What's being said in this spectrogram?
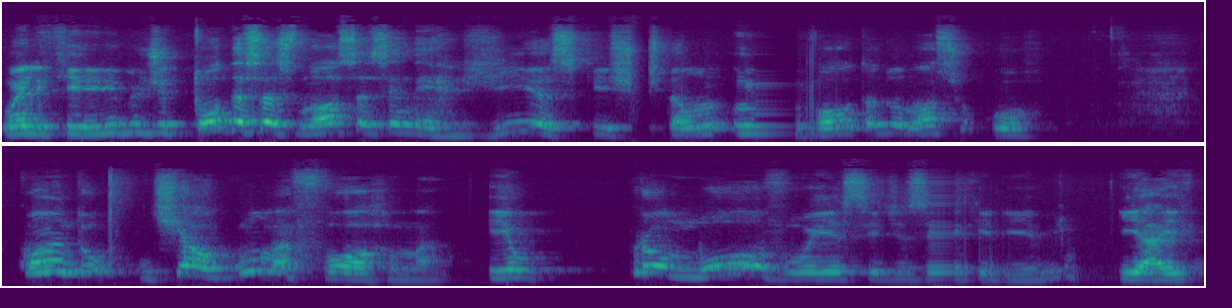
um equilíbrio de todas as nossas energias que estão em volta do nosso corpo. Quando, de alguma forma, eu promovo esse desequilíbrio, e aí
